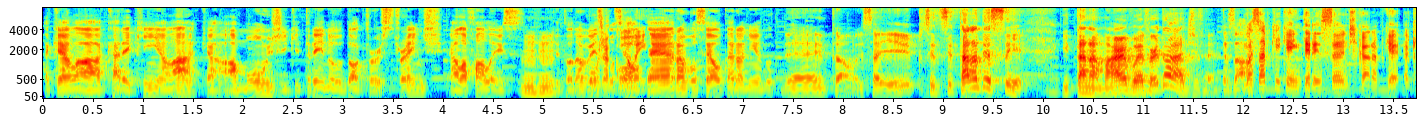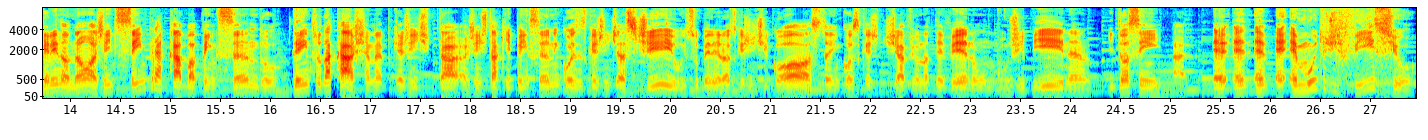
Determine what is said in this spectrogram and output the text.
aquela carequinha lá, que é a monge que treina o Doctor Strange, ela fala isso. Uhum. Que toda vez que você Cohen. altera, você altera a linha do. É, então, isso aí. Se, se tá na DC e tá na Marvel, é verdade, velho. Exato. Mas sabe o que é interessante, cara? Porque, querendo ou não, a gente sempre acaba pensando dentro da caixa, né? Porque a gente tá, a gente tá aqui pensando em coisas que a gente já assistiu, em super-heróis que a gente gosta, em coisas que a gente já viu na TV, num, num gibi, né? Então, assim, é, é, é, é muito difícil.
